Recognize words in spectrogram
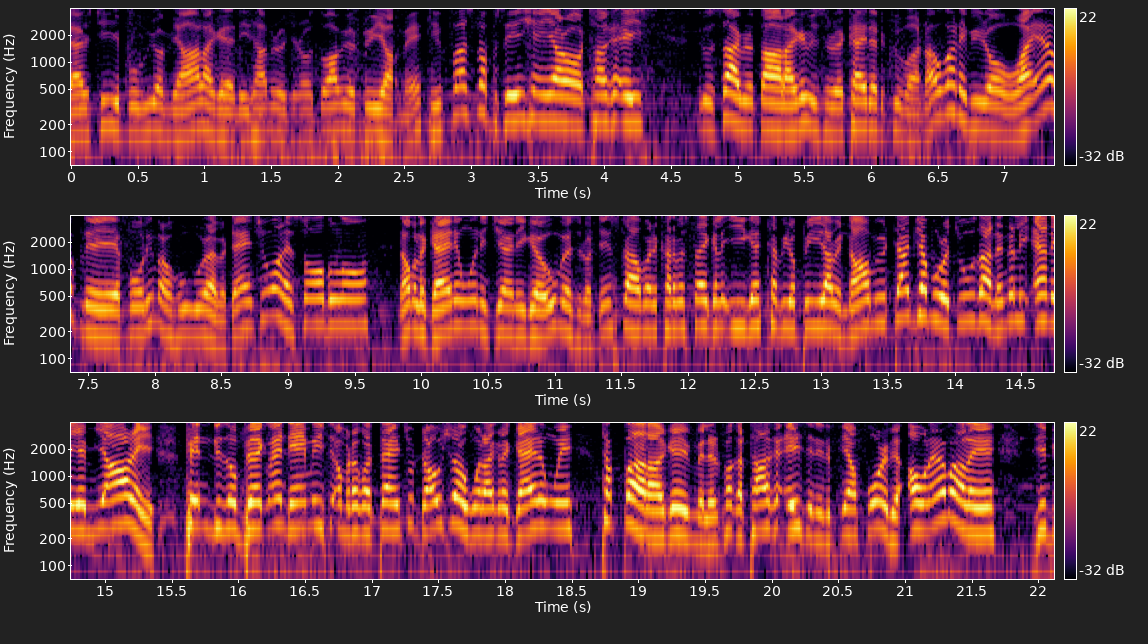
live steal ပို့ပြီးတော့များလာခဲ့တဲ့အနေအထားမျိုးကိုကျွန်တော်သွားပြီးတော့တွေ့ရမယ်ဒီ first block position ရတော့ target ace သူတို့စပြီးတော့တာလာခဲ့ပြီဆိုတော့ခိုက်တဲ့တစ်ခုပါနောက်ကနေပြီးတော့ YF လေပေါ်လေးမှာဟိုးရပဲတန်ချုံကလည်း saw balloon နောက်မှလည်း guiding win နဲ့ journey ကဦးမယ်ဆိုတော့ tin star ပဲခါပဲ cycle e ကထပ်ပြီးတော့ပေးရပြီနောက်မျိုးတိုက်ဖြတ်ဖို့တော့ကြိုးစားနည်းနည်းလေး end ရများတယ် pin this on backline damage အမတော့တန်ချုံတောက်ရှောက်ဝင်လာခဲ့ guiding win ထပ်ပါလာခဲ့ပြီလေတစ်ဖက်က target ace အနေနဲ့ပြန် forward ပြအောင်လမ်းမှာလည်း ZP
